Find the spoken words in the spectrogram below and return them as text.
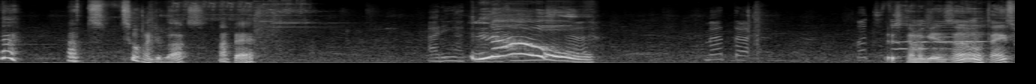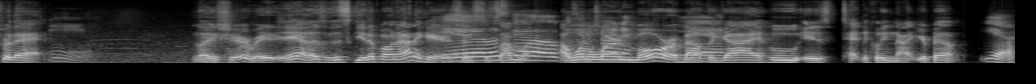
Huh, that's 200 bucks. Not bad. No! Just come again soon. Thanks for that. Mm. Like sure. Yeah, let's let's get up on out of here. Yeah, since, since go, i want to learn more about yeah. the guy who is technically not your pimp. Yeah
